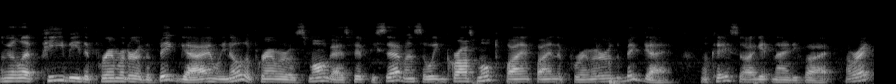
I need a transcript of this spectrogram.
I'm going to let P be the perimeter of the big guy, and we know the perimeter of the small guy is 57, so we can cross multiply and find the perimeter of the big guy. Okay, so I get 95. All right?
